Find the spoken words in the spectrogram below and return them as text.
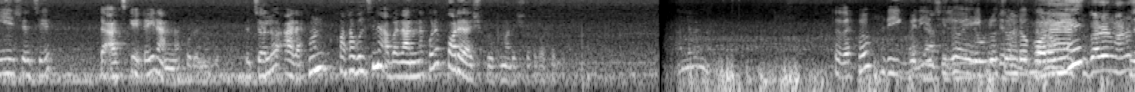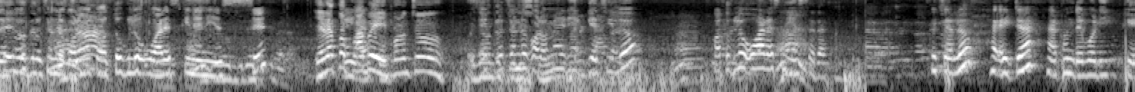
নিয়ে এসেছে তা আজকে এটাই রান্না করে নেব। তো চলো আর এখন কথা বলছি না আবার রান্না করে পরে আসব তোমাদের সাথে কথা বলতে। তো দেখো রিক বেরিয়েছিল এই প্রচণ্ড গরমে। হ্যাঁ, সুগারের মানুষ এই রোদে প্রচণ্ড গরমে না। কতগুলো ওআরএস কিনে নিয়ে এসছে। এরা তো পাবেই বরঞ্চ ওই যে এই আমাদের প্রচণ্ড গরমে রিক গেছিল। কতগুলো ওআরএস নিয়ে এসছে, দেখো। তো চলো, এইটা এখন দেব রিককে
